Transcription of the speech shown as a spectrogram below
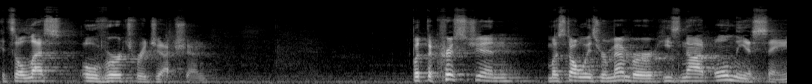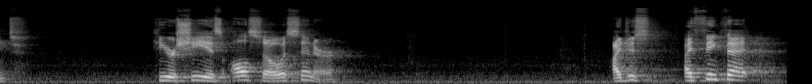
It's a less overt rejection. But the Christian must always remember he's not only a saint, he or she is also a sinner. I just I think that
